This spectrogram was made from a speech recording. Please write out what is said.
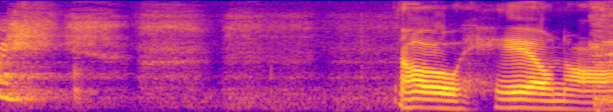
sorry. Oh, hell no.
